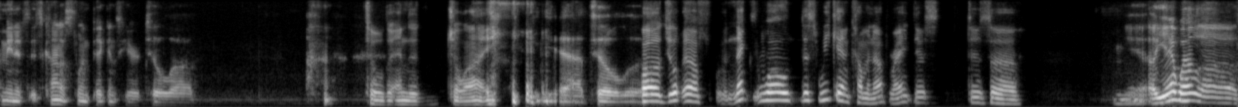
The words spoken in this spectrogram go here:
I mean, it's it's kind of slim pickings here till uh, till the end of July. yeah, till uh... well, uh, next well this weekend coming up, right? There's there's a uh... yeah uh, yeah well uh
